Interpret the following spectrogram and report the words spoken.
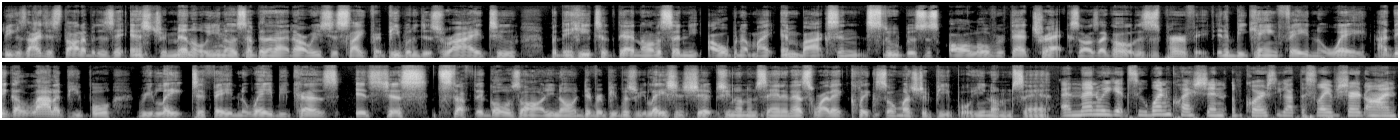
Because I just thought of it as an instrumental, you know, something that I'd always just like like for people to just ride to. But then he took that, and all of a sudden, he, I opened up my inbox, and Snoop was just all over that track. So I was like, oh, this is perfect. And it became Fading Away. I think a lot of people relate to Fading Away because it's just stuff that goes on, you know, in different people's relationships, you know what I'm saying? And that's why that clicks so much to people, you know what I'm saying? And then we get to one question. Of course, you got the slave shirt on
